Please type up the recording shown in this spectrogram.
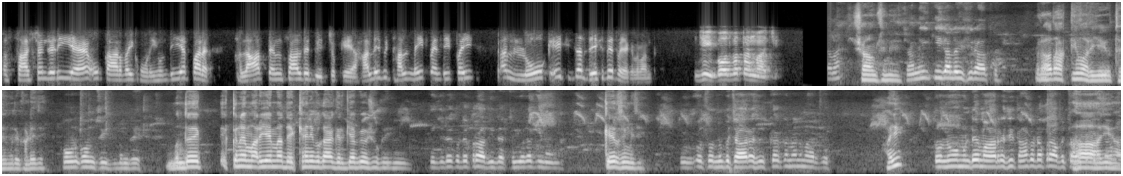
ਪ੍ਰਸ਼ਾਸਨ ਜਿਹੜੀ ਹੈ ਉਹ ਕਾਰਵਾਈ ਹੋਣੀ ਹੁੰਦੀ ਹੈ ਪਰ ਹਾਲਾਤ 3 ਸਾਲ ਦੇ ਬੀਤ ਚੁੱਕੇ ਆ। ਹਾਲੇ ਵੀ ਠੱਲ ਨਹੀਂ ਪੈਂਦੀ ਪਈ ਤਾਂ ਲੋਕ ਇਹ ਚੀਜ਼ਾਂ ਦੇਖਦੇ ਪਏ ਆ ਜੀ ਬਹੁਤ ਬਹੁਤ ਧੰਨਵਾਦ ਜੀ। ਸ਼ਾਮ ਸਿੰਘ ਜੀ। ਸ਼ਾਮੀ ਕੀ ਗੱਲ ਹੋਈ ਸੀ ਰਾਤ? ਰਾਤ ਹਾਕੀ ਮਾਰੀ ਹੈ ਜੀ ਉੱਥੇ ਮੇਰੇ ਖੜੇ ਤੇ। ਕੌਣ ਕੌਣ ਸੀ ਬੰਦੇ? ਬੰਦੇ ਇੱਕ- ਨੇ ਮਾਰੀ ਹੈ ਮੈਂ ਦੇਖਿਆ ਨਹੀਂ ਬਕਾਇਆ ਗਿਰ ਗਿਆ ਬੇਹੋਸ਼ ਹੋ ਕੇ ਜੀ। ਤੇ ਜਿਹੜੇ ਤੁਹਾਡੇ ਭਰਾ ਦੀ ਡੈਥ ਹੋਈ ਉਹਦਾ ਕੀ ਨਾਮ ਹੈ? ਕੇਰ ਸਿੰਘ ਜੀ। ਉਹ ਤੁਹਾਨੂੰ ਬਚਾ ਰਿਹਾ ਸੀ ਇਸ ਕਰਕੇ ਉਹਨਾਂ ਨੇ ਮਾਰ ਦਿੱਤੇ? ਹਾਂਜੀ? ਤੁਹਾਨੂੰ ਉਹ ਮੁੰਡੇ ਮਾਰ ਰਹੇ ਸੀ ਤਾਂ ਤੁਹਾਡਾ ਭਰਾ ਬਚਾ ਹਾਂ ਹਾਂਜੀ ਹਾਂ।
